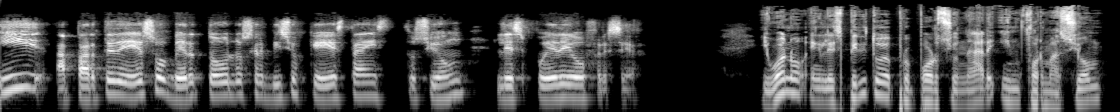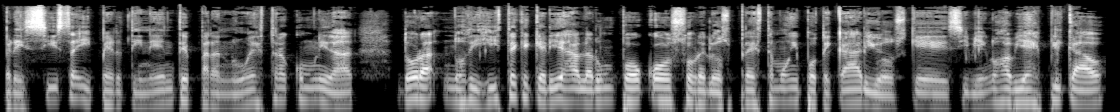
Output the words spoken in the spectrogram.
y aparte de eso, ver todos los servicios que esta institución les puede ofrecer. Y bueno, en el espíritu de proporcionar información precisa y pertinente para nuestra comunidad, Dora, nos dijiste que querías hablar un poco sobre los préstamos hipotecarios, que si bien nos habías explicado,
